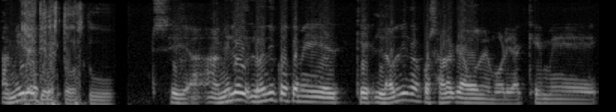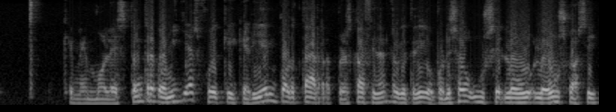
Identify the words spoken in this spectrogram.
ahí tienes todos tu... Sí, a, mí lo, único que me... Que, la única cosa ahora que hago memoria que me que me molestó entre comillas fue que quería importar, pero es que al final es lo que te digo, por eso lo, lo, uso así,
